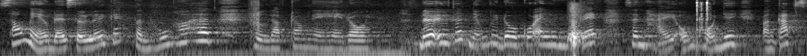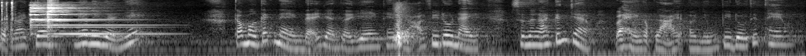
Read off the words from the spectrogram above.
6 mẹo để xử lý các tình huống hớ hên thường gặp trong ngày hè rồi. Nếu yêu thích những video của Ellen Red, xin hãy ủng hộ Nhi bằng cách subscribe kênh ngay bây giờ nhé. Cảm ơn các nàng đã dành thời gian theo dõi video này. Xin thân ái kính chào và hẹn gặp lại ở những video tiếp theo.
